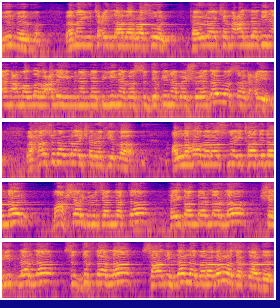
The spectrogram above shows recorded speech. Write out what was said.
buyurmuyor mu? Ve men yuti'illah ve rasul feulaike ma'allezine en'amallahu aleyhim minen nebiyyine ve sıddıkine ve şühedai ve salihin ve hasune ulaike refika. Allah'a ve Resulüne itaat edenler mahşer günü cennette peygamberlerle, şehitlerle, sıddıklarla, salihlerle beraber olacaklardır.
